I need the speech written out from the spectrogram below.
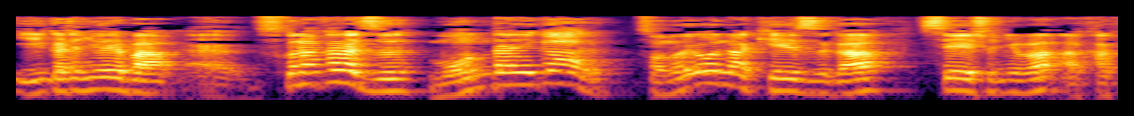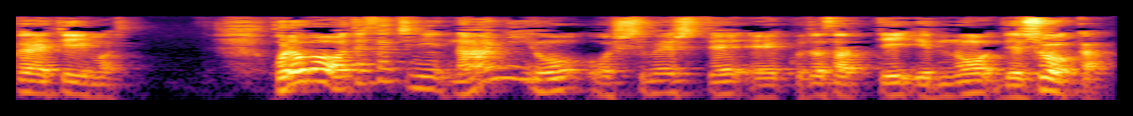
言い方によれば、少なからず問題がある。そのようなケースが聖書には書かれています。これは私たちに何を示してくださっているのでしょうか？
